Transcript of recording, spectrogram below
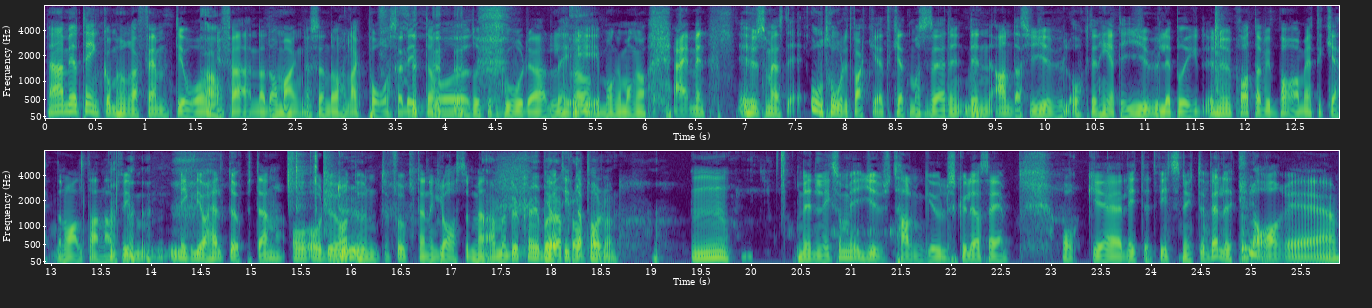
Nej, men jag tänker om 150 år Ja. ungefär, när de Magnus ändå har lagt på sig lite och druckit god öl i, Ja. i många, många år. Nej, men hur som helst, otroligt vacker etikett måste jag säga. Den, den andas ju jul och den heter julebryggd. Nu pratar vi bara om etiketten och allt annat. Vi, Mikael, jag har hällt upp den och, och du, har Du- inte hunnit få upp den i glaset. Men Ja, men du kan ju börja prata på om den. den. Mm. Den är liksom ljust halmgul skulle jag säga. Och eh, lite ett vitt snyggt. Väldigt klar. Eh,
